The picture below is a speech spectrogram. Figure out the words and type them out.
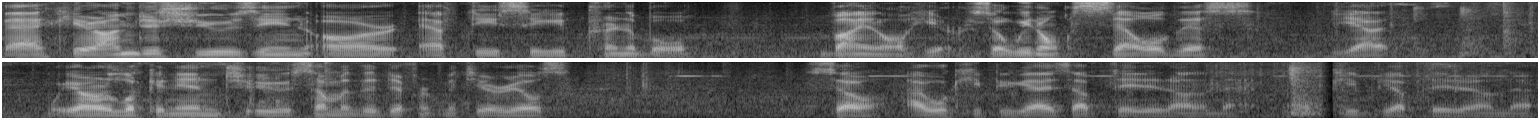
back here. I'm just using our FDC printable vinyl here. So we don't sell this yet. We are looking into some of the different materials. So I will keep you guys updated on that. I'll keep you updated on that.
